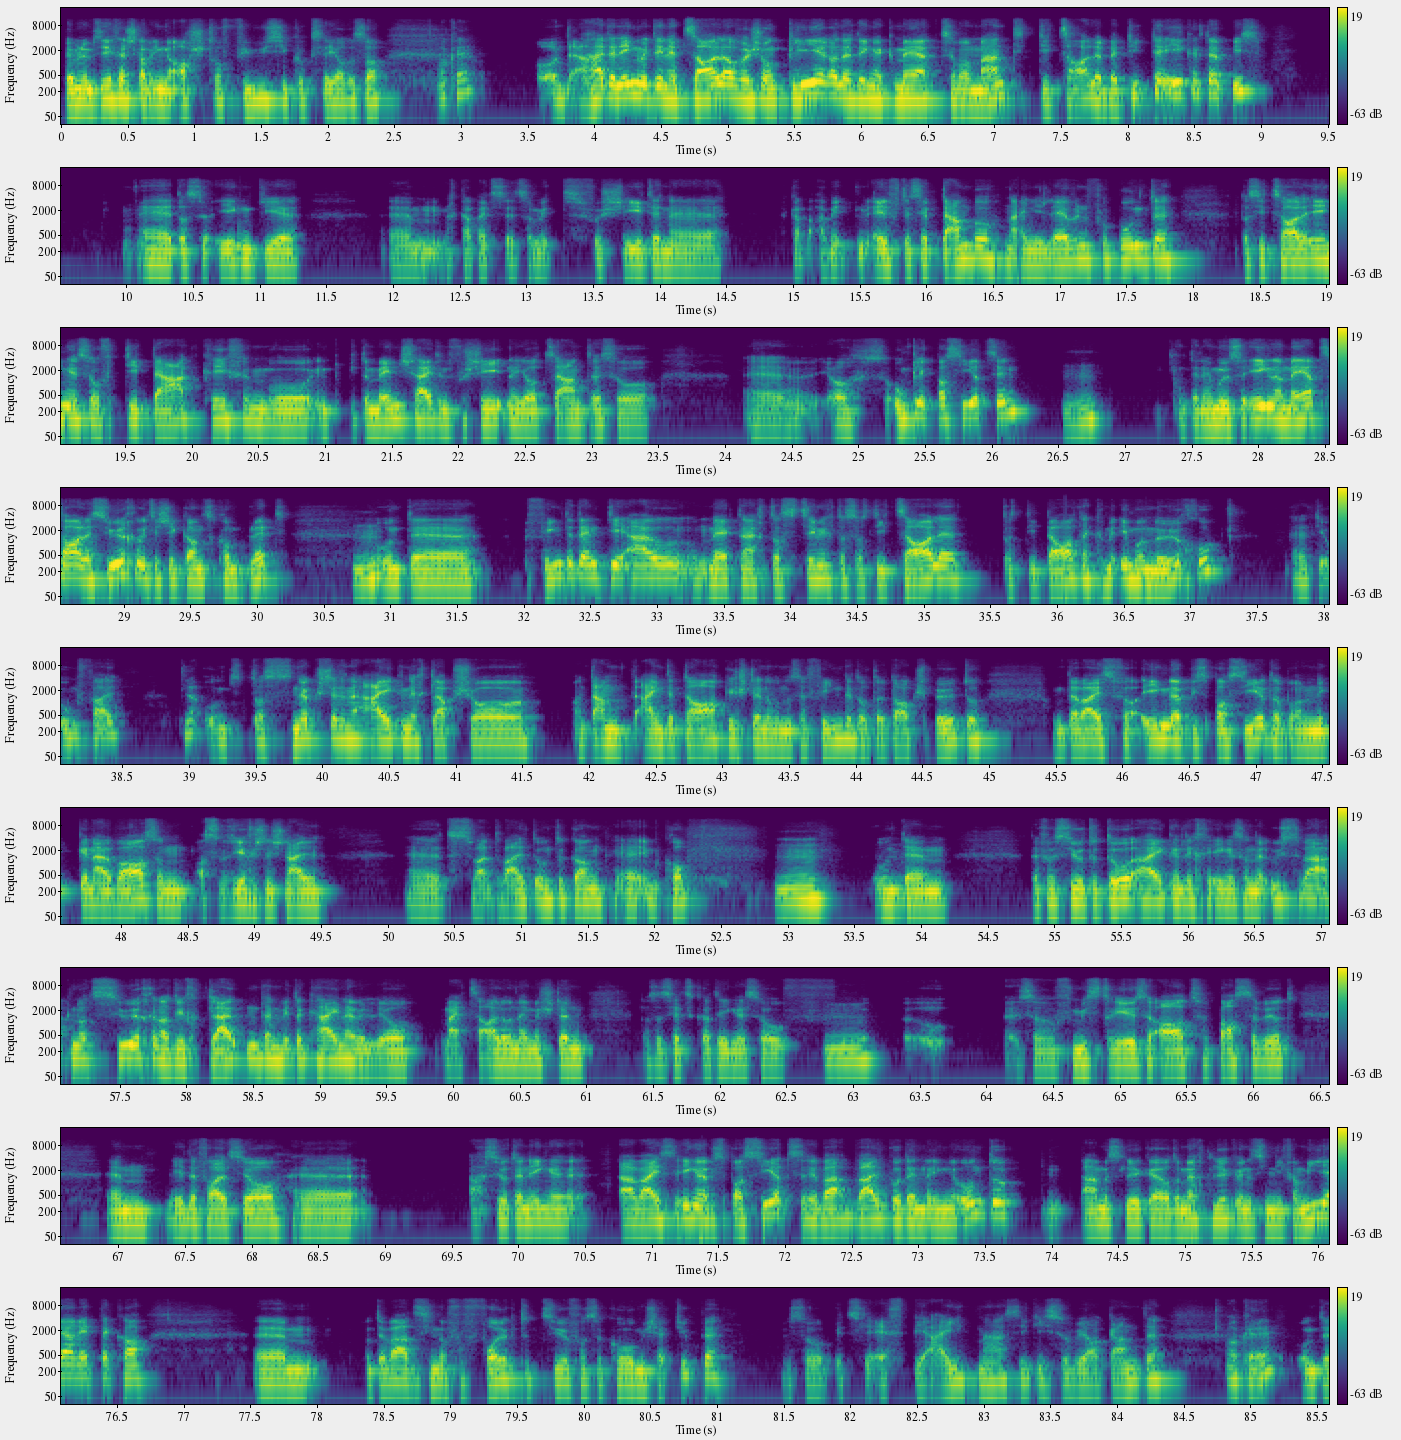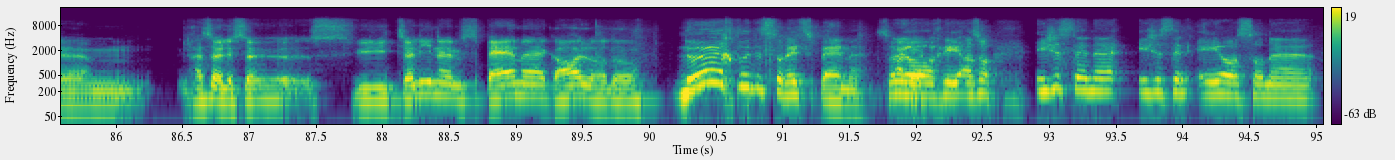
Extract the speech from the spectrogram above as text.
bin mir nicht sicher, ich glaube, irgendein Astrophysiker gesehen oder so. Okay. Und er hat dann irgendwie mit diesen Zahlen aber schon jonglieren und hat irgendwie gemerkt, so Moment, die Zahlen bedeuten irgendetwas. Äh, dass er irgendwie, ähm, ich glaube jetzt so mit verschiedenen, ich glaube auch mit dem 11. September 9-11 verbunden, dass die Zahlen irgendwie so auf die Tage griffen, wo in, bei der Menschheit in verschiedenen Jahrzehnten so, äh, ja, so Unglück passiert sind. Mhm. Und dann muss er irgendeine mehr Zahlen suchen, weil es ist nicht ganz komplett Mhm. und äh, findet dann die auch und merkt eigentlich, dass ziemlich, dass das die Zahlen, dass die Daten kommen immer näher, äh, die Unfall. Ja. Und das nächste dann eigentlich, glaube schon an dem einen Tag ist dann, wo man sie findet oder einen Tag später. Und da weiß für irgendetwas passiert, aber nicht genau was. Und also natürlich ist dann schnell äh, das, der Weltuntergang äh, im Kopf. Mhm. Und Mhm. ähm, dann versucht er da eigentlich irgendwie so einen Ausweg noch zu suchen. Natürlich glaubt ihm dann wieder keiner, weil ja, meine Zahlen nehmen stehen, dass es jetzt gerade irgendwie so auf, Mhm. äh, so auf mysteriöse Art passen wird. Ähm, jedenfalls, ja, äh, es wird dann irgendwie, er weiß, irgendetwas passiert, die Welt geht dann irgendwie unter. Er muss lügen oder möchte lügen, wenn er seine Familie retten kann. Ähm, und dann werden sie noch verfolgt dazu von so komischen Typen. so ein bisschen FBI-mäßig so wie Agenten. Okay. Und ähm, soll ich so, wie soll ich ihn spammen, egal, oder? Nö, ich würde es doch nicht spammen. Soll Okay. ja also, ist es, denn, ist es denn eher so eine.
